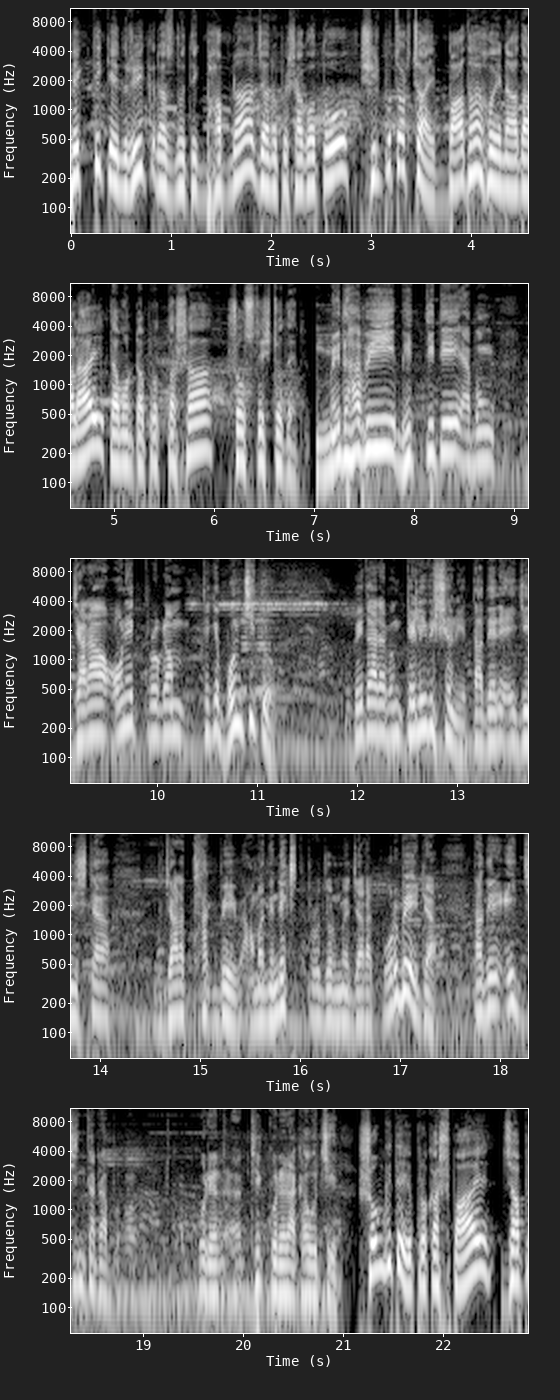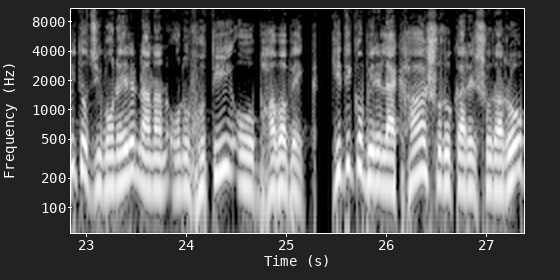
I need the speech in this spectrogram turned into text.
ব্যক্তিকেন্দ্রিক রাজনৈতিক ভাবনা যেন পেশাগত। শিল্পচর্চায় বাধা হয়ে না দাঁড়ায় তেমনটা প্রত্যাশা সংশ্লিষ্টদের। মেধাবী ভিত্তিতে এবং যারা অনেক প্রোগ্রাম থেকে বঞ্চিত বেতার এবং টেলিভিশনে তাদের এই জিনিসটা যারা থাকবে, আমাদের নেক্সট প্রজন্মে যারা করবে এটা, তাদের এই চিন্তাটা করে ঠিক করে রাখা উচিত। সঙ্গীতে প্রকাশ পায়, যাপিত জীবনের নানান অনুভূতি ও ভাবাবেগ। গীতিকবির লেখা, সুরকারের সুরারোপ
